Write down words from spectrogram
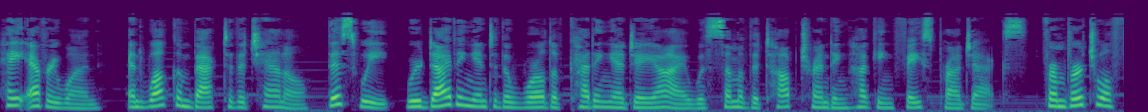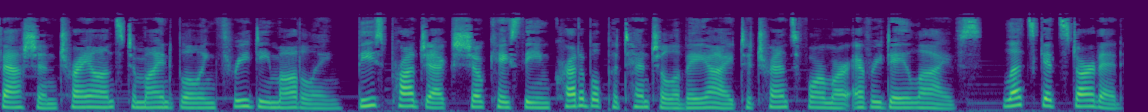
Hey everyone, and welcome back to the channel. This week, we're diving into the world of cutting-edge AI with some of the top trending Hugging Face projects. From virtual fashion try-ons to mind-blowing 3D modeling, these projects showcase the incredible potential of AI to transform our everyday lives. Let's get started.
